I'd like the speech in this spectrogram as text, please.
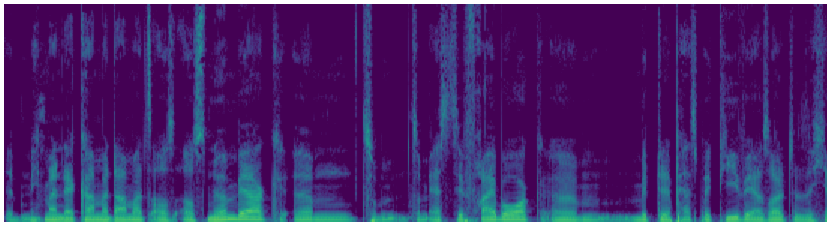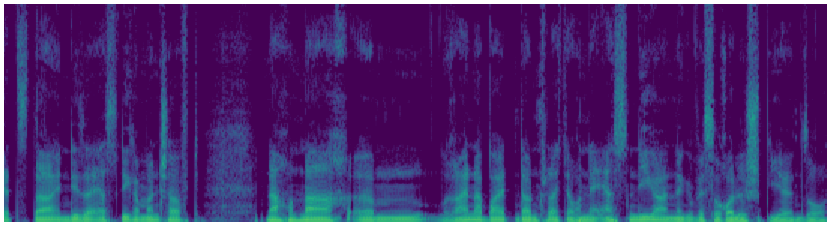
Ähm, ich meine, der kam ja damals aus, aus Nürnberg ähm, zum, zum SC Freiburg ähm, mit der Perspektive, er sollte sich jetzt da in dieser Erstligamannschaft nach und nach ähm, reinarbeiten, dann vielleicht auch in der ersten Liga eine gewisse Rolle spielen. So.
